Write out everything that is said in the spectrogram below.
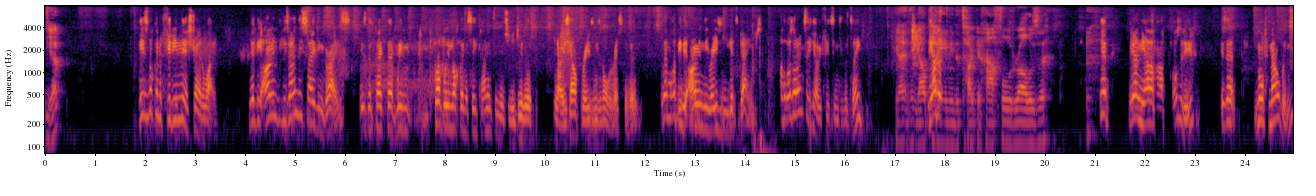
Yep. He's not going to fit in there straight away. Now, the only, his only saving grace is the fact that we're probably not going to see Cunnington this year due to, you know, his health reasons and all the rest of it. But that might be the only reason he gets games. Otherwise, I don't see how he fits into the team. You don't think they'll The play other- him in the token half forward role as a Yeah, the only other half positive is that North Melbourne,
